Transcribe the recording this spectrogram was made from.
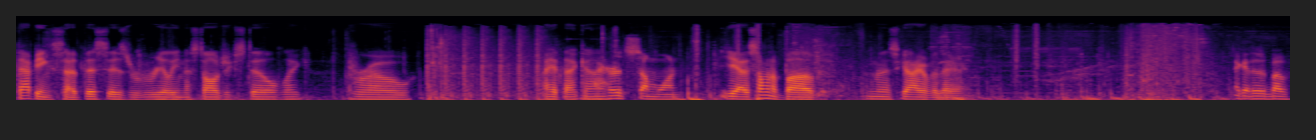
that being said, this is really nostalgic still. Like, bro, I hit that guy. I heard someone. Yeah, there's someone above, and then this guy over there. Okay, there's above.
